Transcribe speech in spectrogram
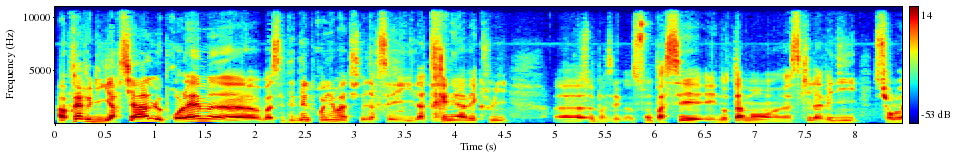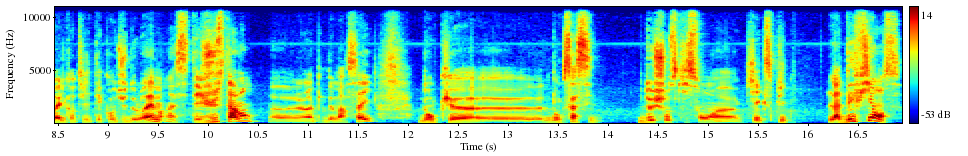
Après Rudy Garcia, le problème, euh, bah, c'était dès le premier match, c'est-à-dire qu'il a traîné avec lui. Euh, son, passé. son passé et notamment ce qu'il avait dit sur l'OL quand il était coach de l'OM, hein, c'était juste avant l'Olympique de Marseille. Donc, donc ça, c'est deux choses qui, sont, qui expliquent la défiance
